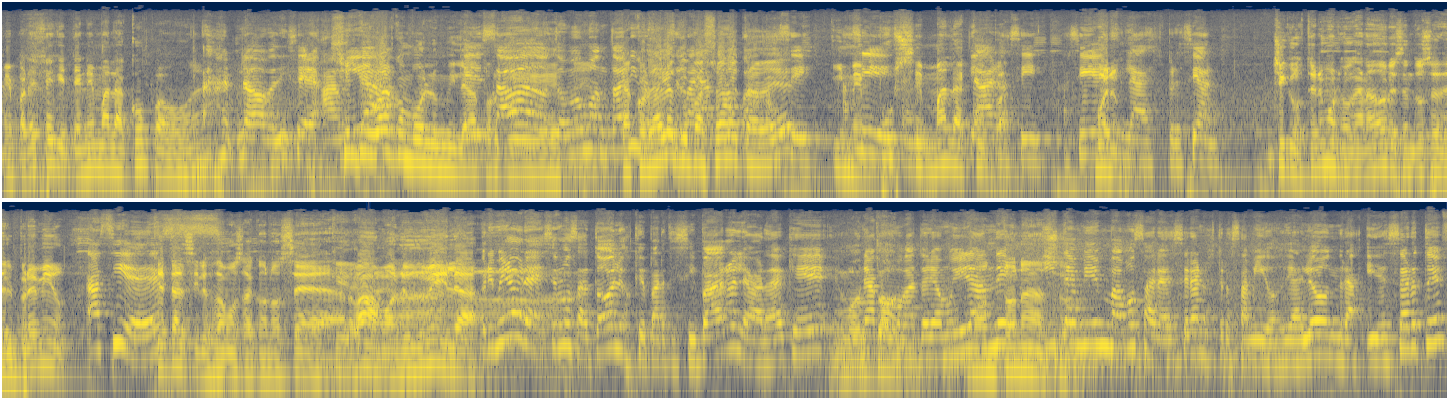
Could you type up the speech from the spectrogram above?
Me parece que tenés mala copa vos, ¿eh? No, dice amiga. Siempre igual con vos, Lumila, el porque- sábado tomé un montón ¿Te y acordás me lo que puse pasó mala la otra copa. vez? Sí, Y me así puse dicen. mala Claro, copa. sí, así Bueno. es la expresión. Chicos, tenemos los ganadores entonces del premio. Así es. ¿Qué tal si los damos a conocer? Qué Vamos, bárbaro. Ludmila. Primero agradecemos a todos los que participaron, la verdad que Un una montón. convocatoria muy grande. Montonazo. Y también vamos a agradecer a nuestros amigos de Alondra y de Certef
